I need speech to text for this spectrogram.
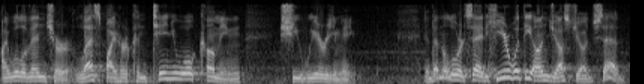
I will avenge her, lest by her continual coming she weary me. And then the Lord said, Hear what the unjust judge said.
